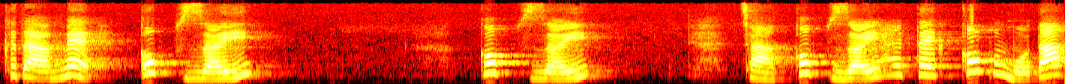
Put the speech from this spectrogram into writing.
그 다음에 cốc giấy. 자, cốc giấy 할때 cop은 뭐다?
